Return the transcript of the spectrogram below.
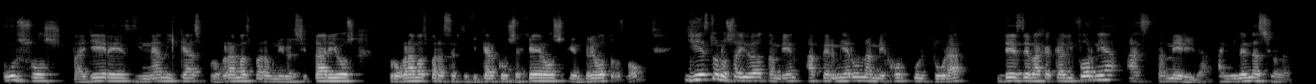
cursos, talleres, dinámicas, programas para universitarios, programas para certificar consejeros, entre otros, ¿no? Y esto nos ha ayudado también a permear una mejor cultura desde Baja California hasta Mérida, a nivel nacional.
